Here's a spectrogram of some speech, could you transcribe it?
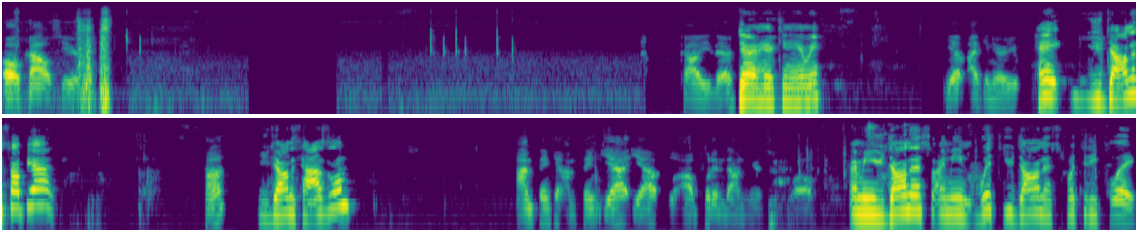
Oh, Kyle's here. Kyle, you there? Yeah, here. Can you hear me? Yep, I can hear you. Hey, you down Udonis up yet? Huh? You down Udonis Haslem? I'm thinking. I'm thinking. Yeah, yeah. I'll put him down here too. Well, I mean, Udonis. I mean, with Udonis, what did he play?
